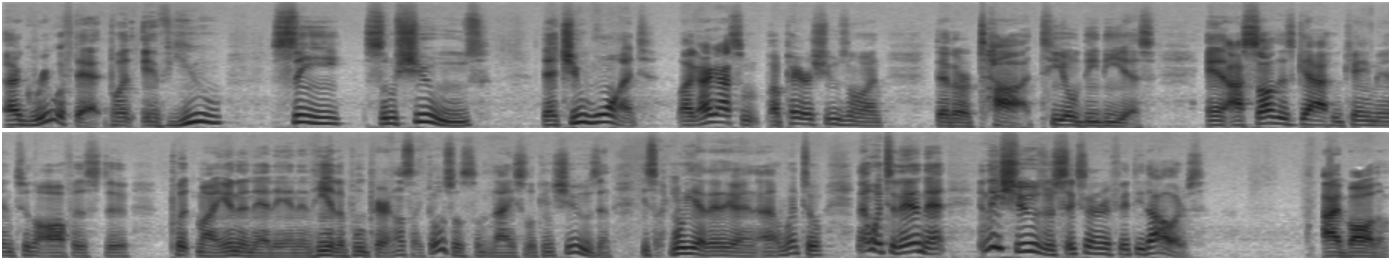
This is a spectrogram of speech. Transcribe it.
I agree with that. But if you see some shoes that you want, like I got some a pair of shoes on that are Todd, T O D D S and I saw this guy who came into the office to put my internet in, and he had a blue pair. And I was like, those are some nice looking shoes. And he's like, oh, yeah, they And I went to. And I went to the internet, and these shoes are $650. I bought them.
